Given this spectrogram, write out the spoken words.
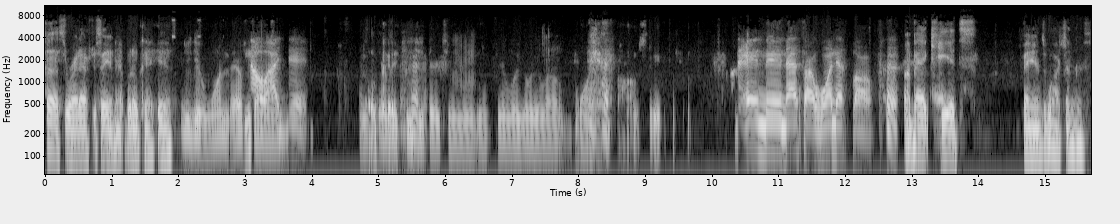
cuss right after saying that, but okay, yeah. you get one F bomb? No, I did. in Okay. every PG thirteen movie. You're legally allowed one F bomb, Steve. And then that's our one F bomb. My bad, kids, fans watching this.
